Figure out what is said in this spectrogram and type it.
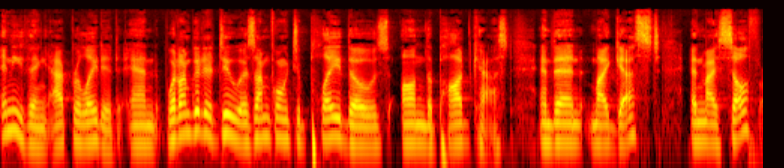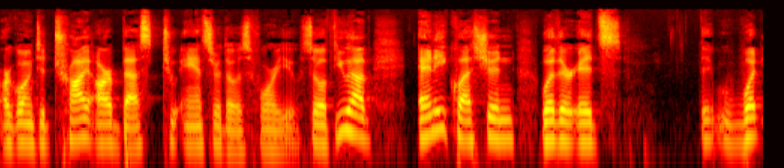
anything app related. And what I'm going to do is I'm going to play those on the podcast. And then my guest and myself are going to try our best to answer those for you. So if you have any question, whether it's eh, what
